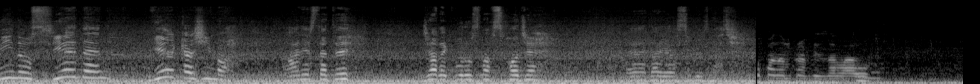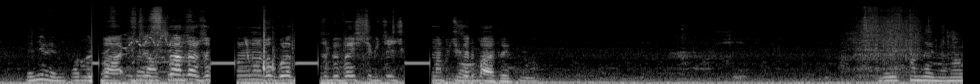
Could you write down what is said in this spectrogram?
minus jeden, wielka zima. A niestety dziadek urósł na wschodzie, e, daje o sobie znać. Kopa nam prawie zalało. Ja nie wiem, on I to jest skandal, że nie ma w ogóle żeby wejść gdzieś napić herbaty. to jest pandemia, no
